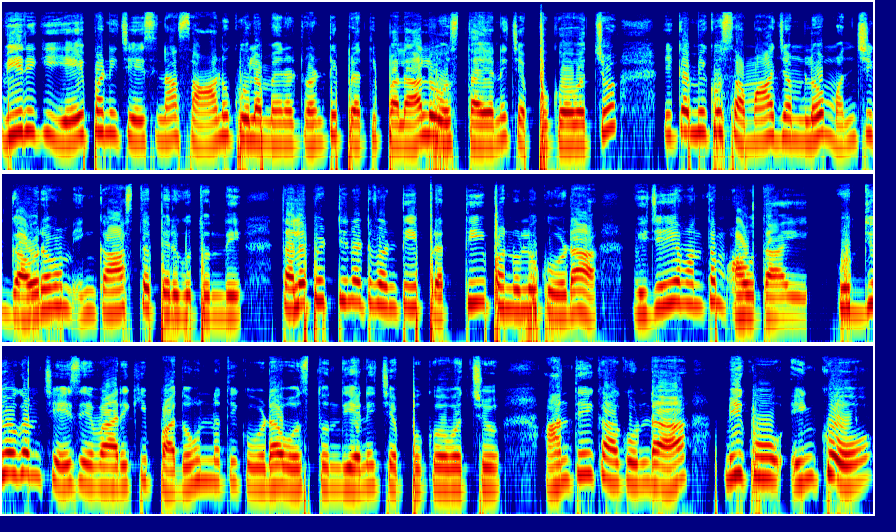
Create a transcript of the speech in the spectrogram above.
వీరికి ఏ పని చేసినా సానుకూలమైనటువంటి ప్రతిఫలాలు వస్తాయని చెప్పుకోవచ్చు. ఇక మీకు సమాజంలో మంచి గౌరవం ఇంకాస్త పెరుగుతుంది. తలపెట్టినటువంటి ప్రతి పనులు కూడా విజయవంతం అవుతాయి. ఉద్యోగం చేసేవారికి పదోన్నతి కూడా వస్తుంది అని చెప్పుకోవచ్చు. అంతేకాకుండా మీకు ఇంకో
